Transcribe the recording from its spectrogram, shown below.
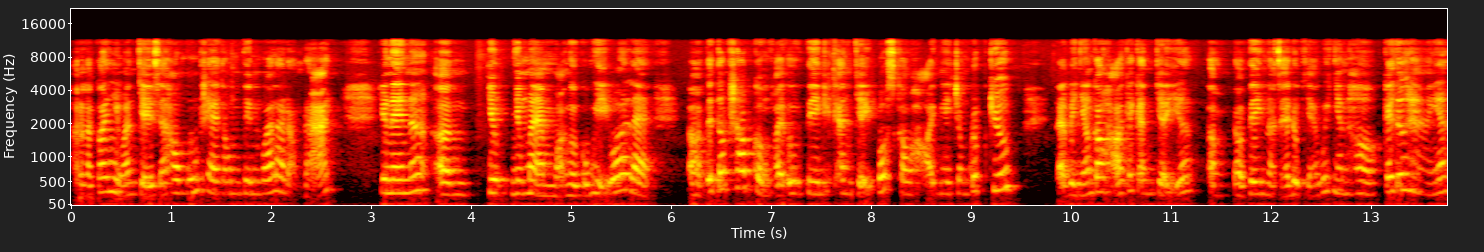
hoặc là có nhiều anh chị sẽ không muốn share thông tin quá là rộng rãi. Cho nên uh, um, nhưng mà mọi người cũng hiểu là uh, tiktok shop cần phải ưu tiên các anh chị post câu hỏi ngay trong group trước. Tại vì những câu hỏi các anh chị á, đầu tiên là sẽ được giải quyết nhanh hơn. Cái thứ hai á,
